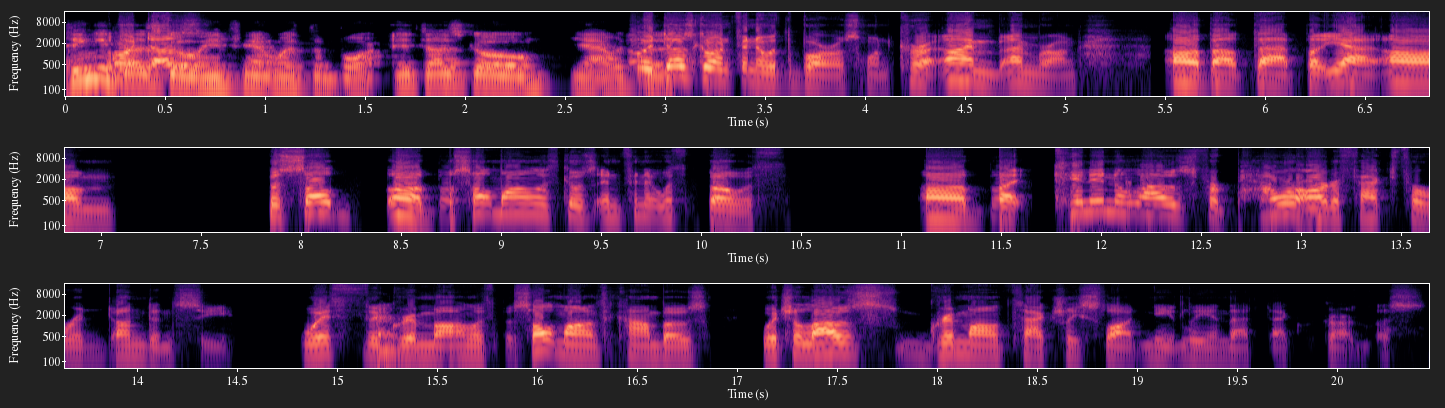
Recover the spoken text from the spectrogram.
I think it does, does, go infinite with the Bor. It does go, yeah. oh, the, it does go infinite with the Boros one. Correct. I'm I'm wrong uh, about that, but yeah. Um, Basalt uh, Basalt Monolith goes infinite with both. Uh, but Kinnan allows for power artifact for redundancy with the Grim Monolith Basalt Monolith combos, which allows Grim Monolith to actually slot neatly in that deck regardless.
